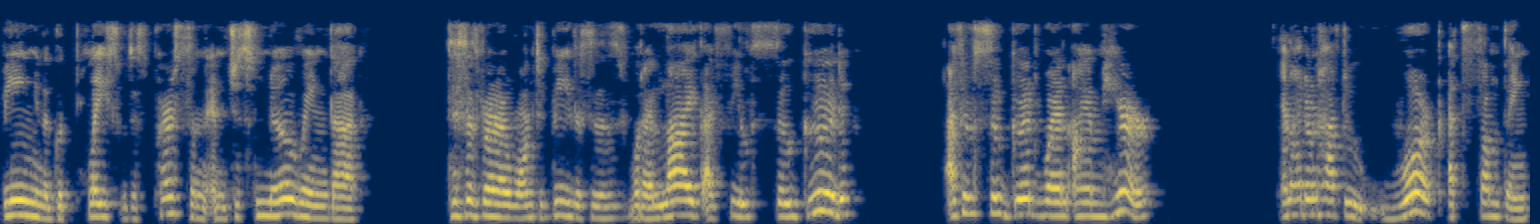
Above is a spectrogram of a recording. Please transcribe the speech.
being in a good place with this person and just knowing that this is where I want to be. This is what I like. I feel so good. I feel so good when I am here and I don't have to work at something,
